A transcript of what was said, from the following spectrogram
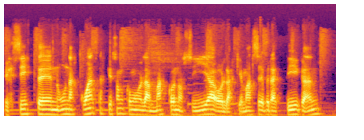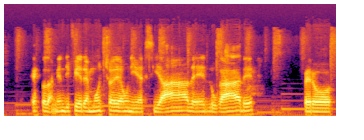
existen unas cuantas que son como las más conocidas o las que más se practican. Esto también difiere mucho de universidades, lugares, pero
